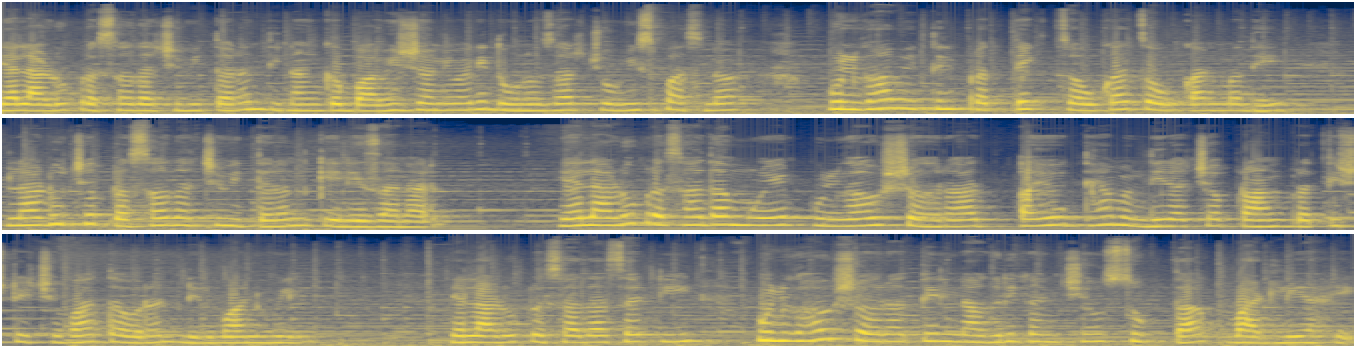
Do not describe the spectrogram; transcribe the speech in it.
या लाडू प्रसादाचे वितरण दिनांक बावीस जानेवारी दोन हजार चोवीसपासनं पुलगाव येथील प्रत्येक चौका चौकांमध्ये लाडूच्या प्रसादाचे वितरण केले जाणार. या लाडू प्रसादामुळे पुलगाव शहरात अयोध्या मंदिराच्या प्राणप्रतिष्ठेचे वातावरण निर्माण होईल. या लाडू प्रसादासाठी पुलगाव शहरातील नागरिकांची उत्सुकता वाढली आहे.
